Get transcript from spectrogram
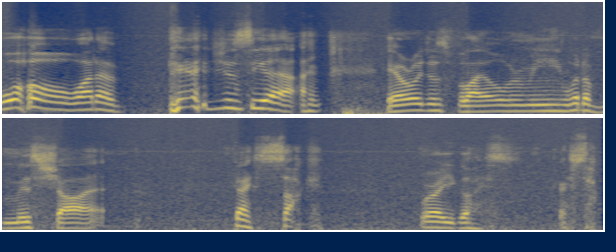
Whoa, what a... Did you see that? Arrow just fly over me? What a miss shot. Guys suck. Where are you guys? You guys suck.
